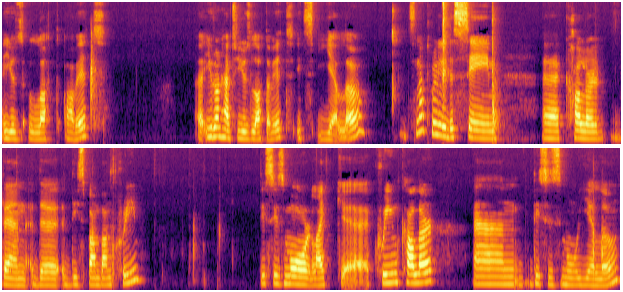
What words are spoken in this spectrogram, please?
I use a lot of it. Uh, you don't have to use a lot of it. It's yellow. It's not really the same uh, color than the this Bum cream. This is more like uh, cream color and this is more yellow.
